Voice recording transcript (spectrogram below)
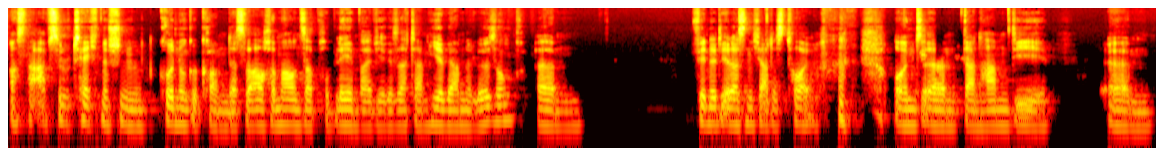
aus einer absolut technischen Gründung gekommen. Das war auch immer unser Problem, weil wir gesagt haben, hier, wir haben eine Lösung. Ähm, findet ihr das nicht alles toll? Und ähm, dann haben die ähm,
